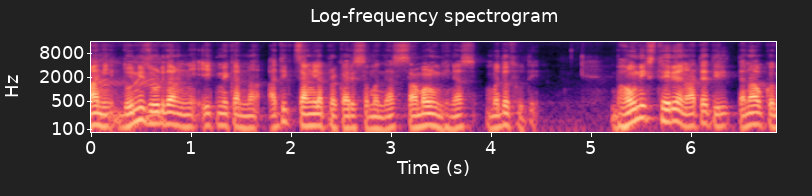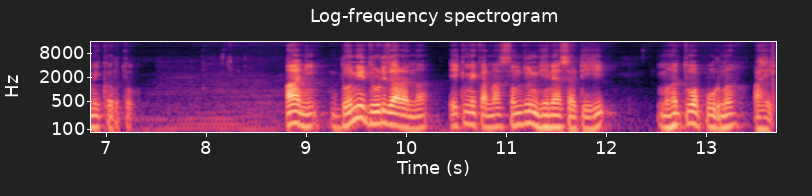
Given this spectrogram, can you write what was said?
आणि दोन्ही जोडीदारांनी एकमेकांना अधिक चांगल्या प्रकारे समजण्यास सांभाळून घेण्यास मदत होते. भावनिक स्थैर्य नात्यातील तणाव कमी करतो. आणि दोन्ही जोडीदारांना एकमेकांना समजून घेण्यासाठीही महत्त्वपूर्ण आहे.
